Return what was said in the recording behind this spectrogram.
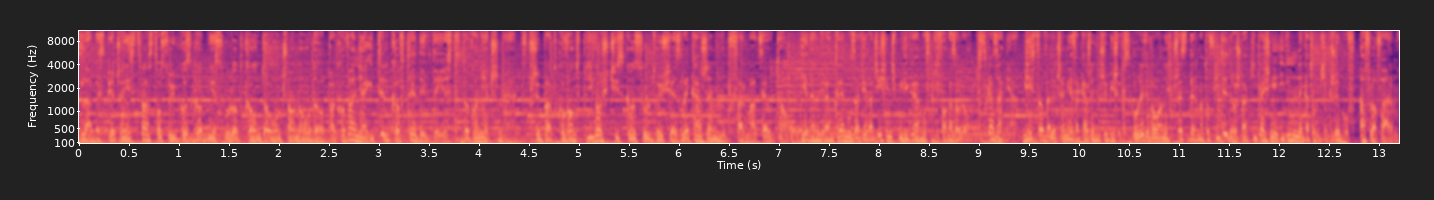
Dla bezpieczeństwa stosuj go zgodnie z ulotką dołączoną do opakowania i tylko wtedy, gdy jest to konieczne. W przypadku wątpliwości skonsultuj się z lekarzem lub farmaceutą. 1 gram kremu zawiera 10 mg glifonazolu. Wskazania. Miejscowe leczenie zakażeń grzybiczych skóry wywołanych przez dermatofity, drożdżaki, pleśnie i inne gatunki grzybów. Aflofarm.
